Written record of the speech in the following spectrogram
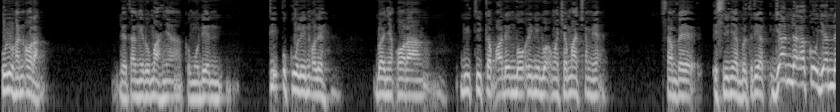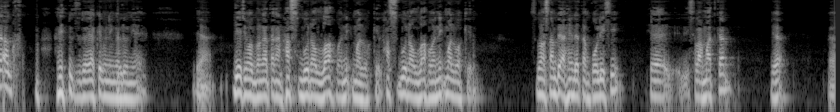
puluhan orang. Datangi rumahnya, kemudian dipukulin oleh banyak orang, ditikam, ada yang bawa ini, bawa macam-macam ya. Sampai istrinya berteriak, janda aku, janda aku. Sudah yakin meninggal dunia ya. ya. Dia cuma mengatakan hasbunallah wa ni'mal wakil. Hasbunallah wa ni'mal wakil. Sebelum sampai akhirnya datang polisi, ya diselamatkan, ya. E,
